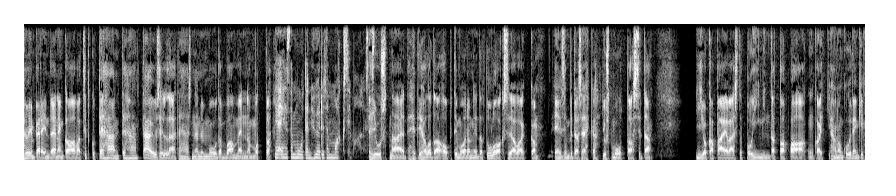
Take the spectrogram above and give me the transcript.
hyvin perinteinen kaava. Sitten kun tehdään, niin tehdään täysillä ja tehdään sinne nyt muuten vaan mennä, mutta Ja eihän se muuten hyödytä maksimaalisesti. Just näin, että heti halutaan optimoida niitä tuloksia, vaikka ensin pitäisi ehkä just muuttaa sitä jokapäiväistä toimintatapaa, kun kaikkihan on kuitenkin,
